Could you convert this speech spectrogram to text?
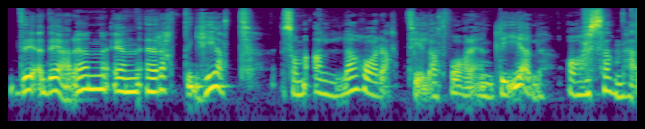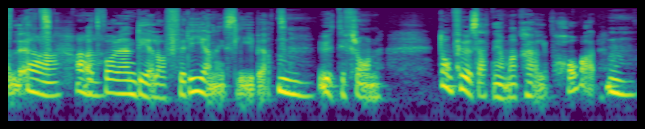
det, det är en, en, rattighet som alla har rätt till att vara en del av samhället. Ja, ja. Att vara en del av föreningslivet Mm. utifrån de förutsättningar man själv har. Mm.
